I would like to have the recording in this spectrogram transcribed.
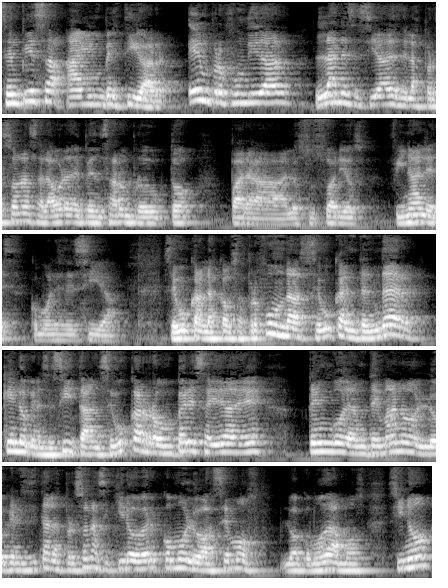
se empieza a investigar en profundidad las necesidades de las personas a la hora de pensar un producto para los usuarios finales, como les decía. Se buscan las causas profundas, se busca entender qué es lo que necesitan, se busca romper esa idea de tengo de antemano lo que necesitan las personas y quiero ver cómo lo hacemos, lo acomodamos, sino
